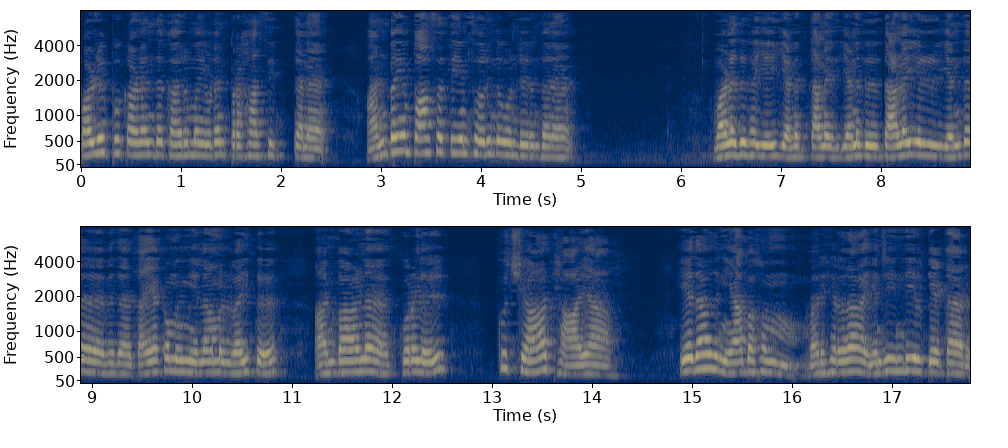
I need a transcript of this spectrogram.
பழுப்பு கலந்த கருமையுடன் பிரகாசித்தன. அன்பையும் பாசத்தையும் சொரிந்து கொண்டிருந்தன. வலது கையை எனது தனது எனது தலையில் எந்த வித தயக்கமும் இல்லாமல் வைத்து அன்பான குரலில் குச்சா தாயா ஏதாவது ஞாபகம் வருகிறதா? என்று இந்தியில் கேட்டார்.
